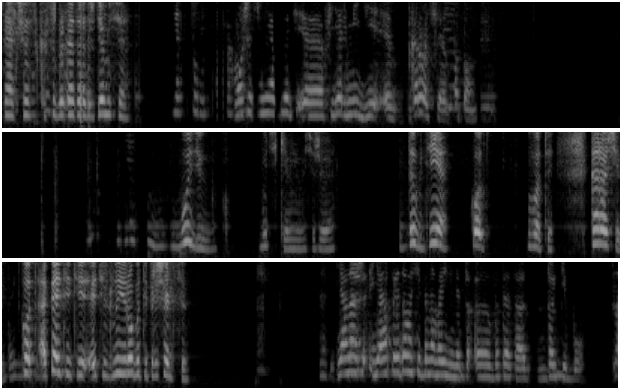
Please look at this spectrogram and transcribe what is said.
Так, сейчас суперкота дождемся. Я тут. Ага. Может мне быть э, флер миди, э, короче, потом. Будь, будь с кем-нибудь уже. Да где? Кот. Вот ты. Короче, кот, опять эти, эти злые роботы-пришельцы. Я, наш, я придумал себе новое имя, до- э, вот это, Догибу. Ну,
